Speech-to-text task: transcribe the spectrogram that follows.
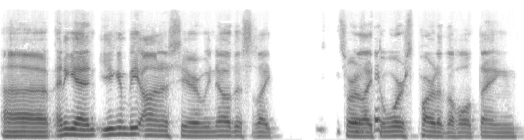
uh and again, you can be honest here. We know this is like sort of like the worst part of the whole thing.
